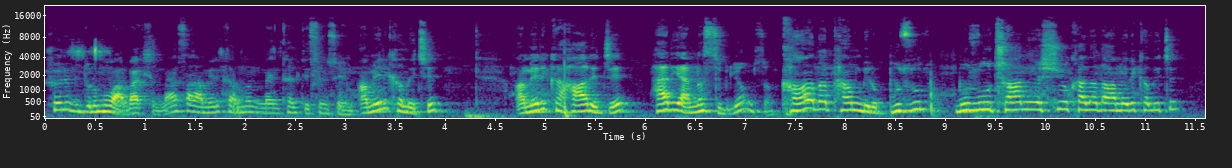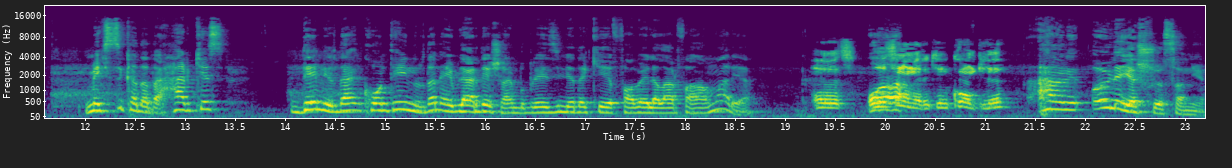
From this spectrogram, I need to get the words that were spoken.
şöyle bir durumu var. Bak şimdi ben sana Amerikalının mentalitesini söyleyeyim. Amerikalı için Amerika harici her yer nasıl biliyor musun? Kanada tam bir buzul. Buzul çağını yaşıyor Kanada Amerikalı için. Meksika'da da herkes demirden, konteynerden evlerde yaşıyor. Yani bu Brezilya'daki favelalar falan var ya. Evet. Latin Amerika komple. Hani öyle yaşıyor sanıyor.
